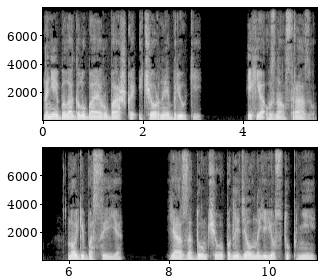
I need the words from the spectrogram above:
На ней была голубая рубашка и черные брюки. Их я узнал сразу. Ноги босые. Я задумчиво поглядел на ее ступни.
